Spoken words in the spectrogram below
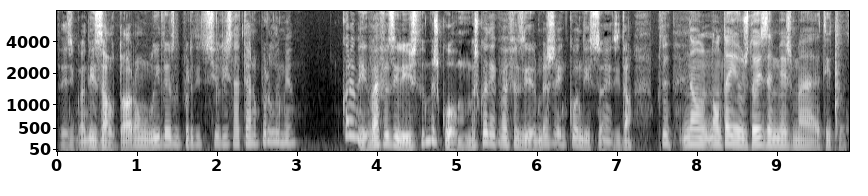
De vez em quando exaltaram líderes do Partido Socialista até no Parlamento. Agora, amigo, vai fazer isto, mas como? Mas quando é que vai fazer? Mas em condições e tal? Portanto, não, não têm os dois a mesma atitude?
